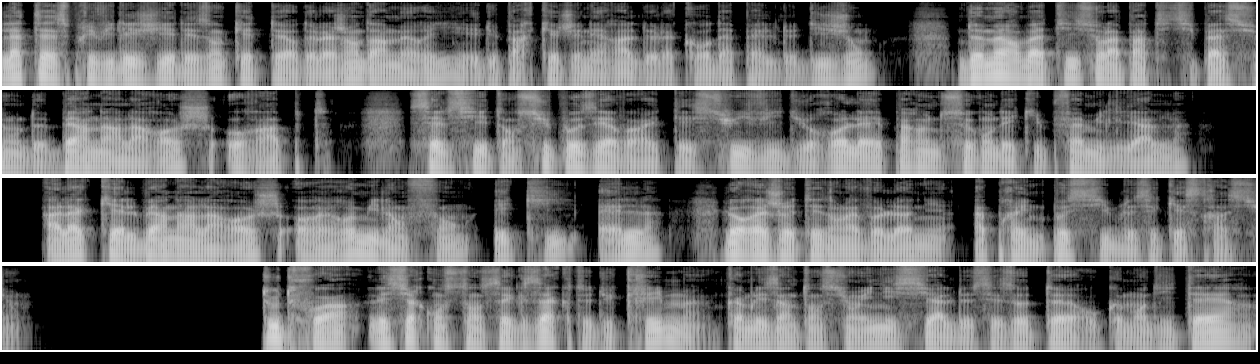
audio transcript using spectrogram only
la thèse privilégiée des enquêteurs de la gendarmerie et du parquet général de la Cour d'appel de Dijon demeure bâtie sur la participation de Bernard Laroche au rapt, celle-ci étant supposée avoir été suivie du relais par une seconde équipe familiale, à laquelle Bernard Laroche aurait remis l'enfant et qui, elle, l'aurait jeté dans la Vologne après une possible séquestration. Toutefois, les circonstances exactes du crime, comme les intentions initiales de ses auteurs ou commanditaires,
